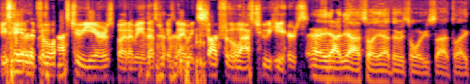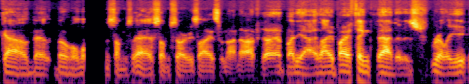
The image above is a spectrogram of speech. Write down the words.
He's hated it for the last two years, but I mean that's because Nightwing sucked for the last two years. Yeah, yeah, yeah. So yeah, there was always that like uh, bit, bit of a some uh, some stories lies and whatnot. Uh, but yeah, I, I think that is really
